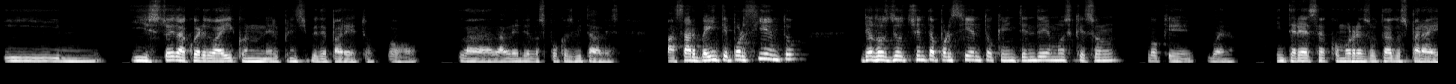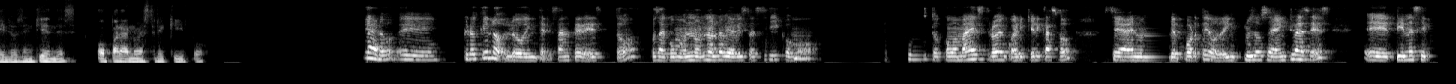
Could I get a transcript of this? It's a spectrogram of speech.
Y, estoy de acuerdo ahí con el principio de Pareto, o la, ley de los pocos vitales. Pasar 20% de los 80% que entendemos que son lo que, bueno, interesa como resultados para ellos, ¿entiendes? O para nuestro equipo. Claro, eh, creo que lo, interesante de esto, o sea, como no, no, lo había visto así, como justo como maestro, en cualquier caso, sea en un deporte o de incluso sea en clases, eh, tienes que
